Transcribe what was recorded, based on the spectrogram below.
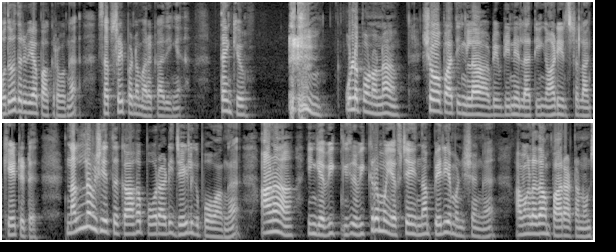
முதல் தடவையாக பார்க்குறவங்க சப்ஸ்கிரைப் பண்ண மறக்காதீங்க. தேங்க்யூ உள்ளே போனோன்னா ஷோவை பார்த்தீங்களா? அப்படி இப்படின்னு எல்லாத்தையும் ஆடியன்ஸ்டெல்லாம் கேட்டுட்டு நல்ல விஷயத்துக்காக போராடி ஜெயிலுக்கு போவாங்க. ஆனால் இங்கே விக் விக்ரமும் எஃப்ஜேயும் தான் பெரிய மனுஷங்க. அவங்கள தான் பாராட்டணும்னு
